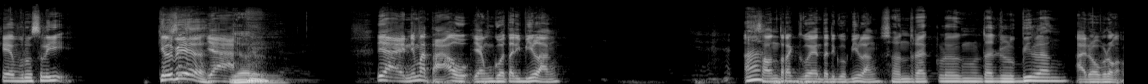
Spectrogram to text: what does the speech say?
kayak Bruce Lee. Kill Bill. Ya. Yoi. Ya ini mah tahu yang gue tadi bilang. Ah? Soundtrack gue yang tadi gue bilang. Soundtrack lu yang tadi lu bilang. Aduh bro,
